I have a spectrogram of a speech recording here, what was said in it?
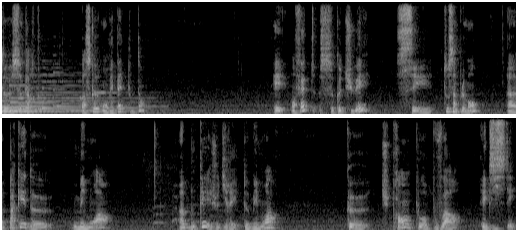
de ce carcan. Parce qu'on répète tout le temps. Et en fait, ce que tu es, c'est tout simplement un paquet de mémoires, un bouquet, je dirais, de mémoires que tu prends pour pouvoir exister.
